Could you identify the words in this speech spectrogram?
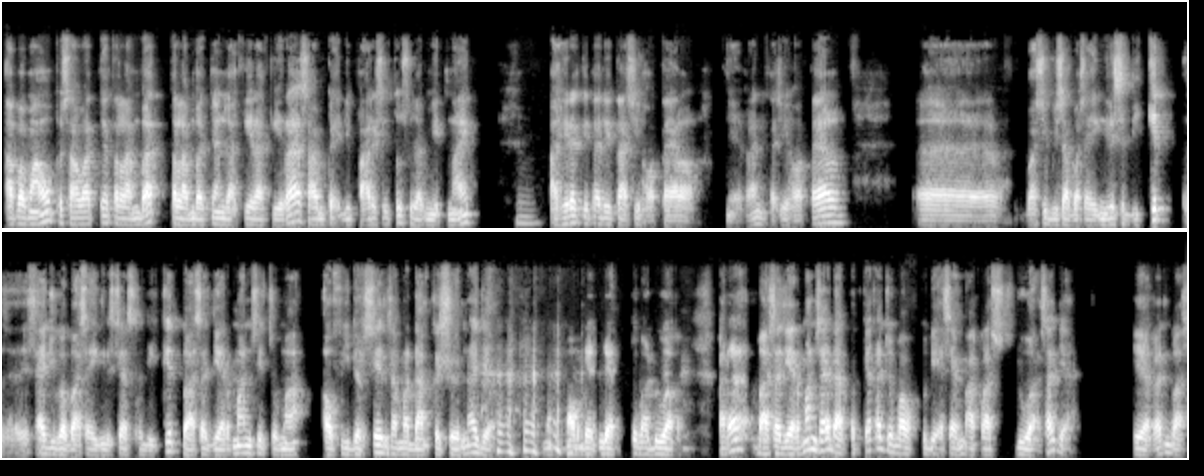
apa mau pesawatnya terlambat, terlambatnya nggak kira-kira sampai di Paris itu sudah midnight. Hmm. Akhirnya kita dikasih hotel, ya kan, dikasih hotel. Eh, masih bisa bahasa Inggris sedikit, saya juga bahasa Inggrisnya sedikit, bahasa Jerman sih cuma Auf Wiedersehen sama Dankeschön aja, than that, cuma dua. Karena bahasa Jerman saya dapetnya kan cuma waktu di SMA kelas 2 saja, ya kan, kelas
